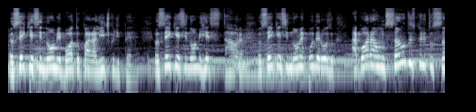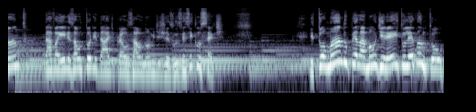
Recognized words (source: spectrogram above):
Eu sei que esse nome bota o paralítico de pé. Eu sei que esse nome restaura. Eu sei que esse nome é poderoso. Agora a unção do Espírito Santo dava a eles autoridade para usar o nome de Jesus. Versículo 7. E tomando pela mão direita, o levantou.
